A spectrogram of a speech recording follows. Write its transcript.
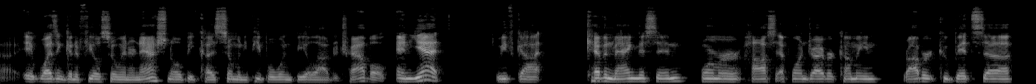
uh, it wasn't going to feel so international because so many people wouldn't be allowed to travel. And yet, we've got Kevin Magnussen, former Haas F1 driver, coming, Robert Kubica.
